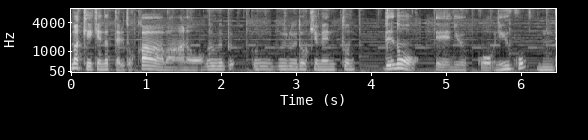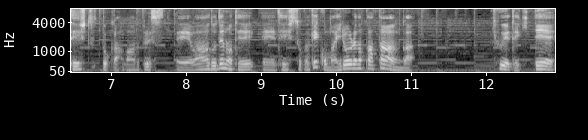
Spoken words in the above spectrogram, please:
まあ、経験だったりとか、まあ、あの、Google, ドキュメントでの、えー入稿、入稿、うん提出とか、ワードプレス、えーワードでの提,、えー提出とか、結構まあいろいろなパターンが増えてきて、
